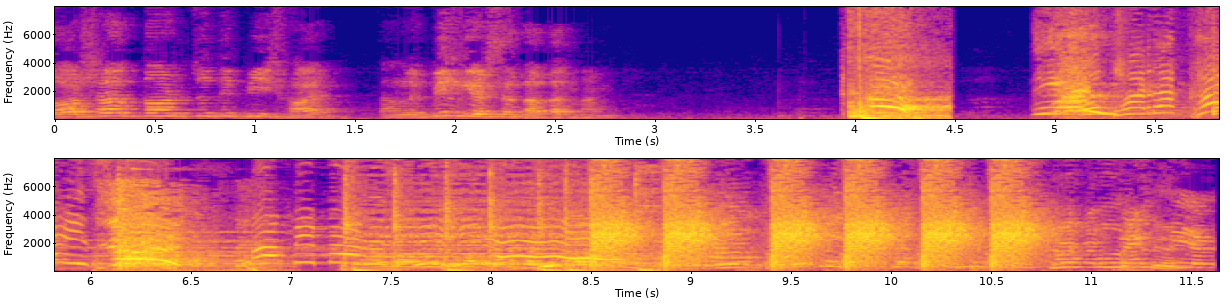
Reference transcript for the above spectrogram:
দশ আর দশ যদি বিশ হয় তাহলে বিল গেটসের দাদার নাম কি?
